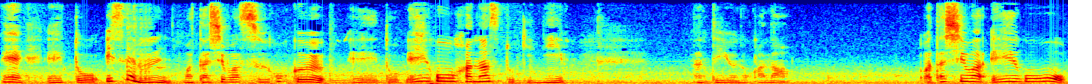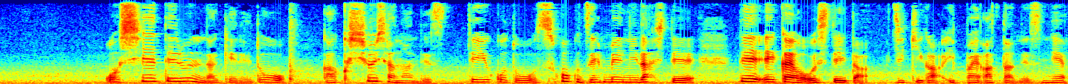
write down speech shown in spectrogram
でえーと、以前私はすごく、えーと、英語を話す時に何て言うのかな私は英語を教えてるんだけれど学習者なんですっていうことをすごく前面に出してで英会話をしていた時期がいっぱいあったんですね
